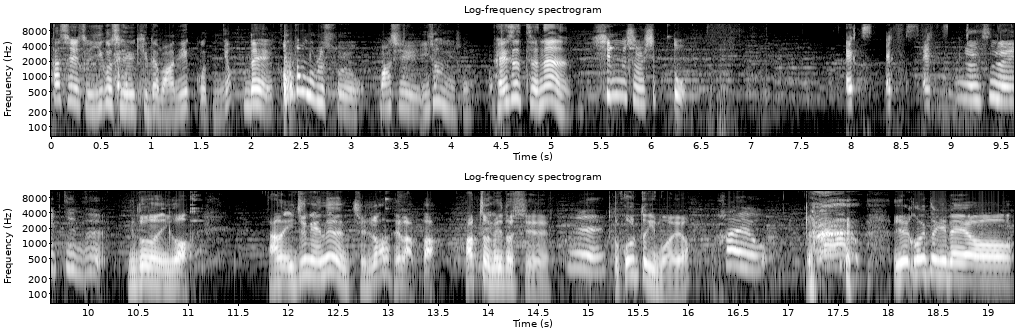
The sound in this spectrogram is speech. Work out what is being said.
사실 저 이거 제일 기대 많이 했거든요. 근데 깜짝 놀랐어요. 맛이 이상해서. 베스트는 심술 10도. X, X, X. 엑스레이티드. 미도는 이거. 나는 이 중에는 진로가 제일 낫다. 맞죠, 미도 씨? 네. 그 꼴뚜기 뭐예요? 하요. 이게 꼴뚜기래요.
